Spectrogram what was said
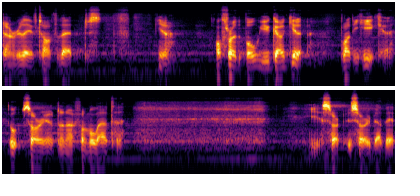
don't really have time for that. Just, you know, I'll throw the ball, you go and get it. Bloody heck. Oh, sorry, I don't know if I'm allowed to. Yeah, sorry, sorry about that.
